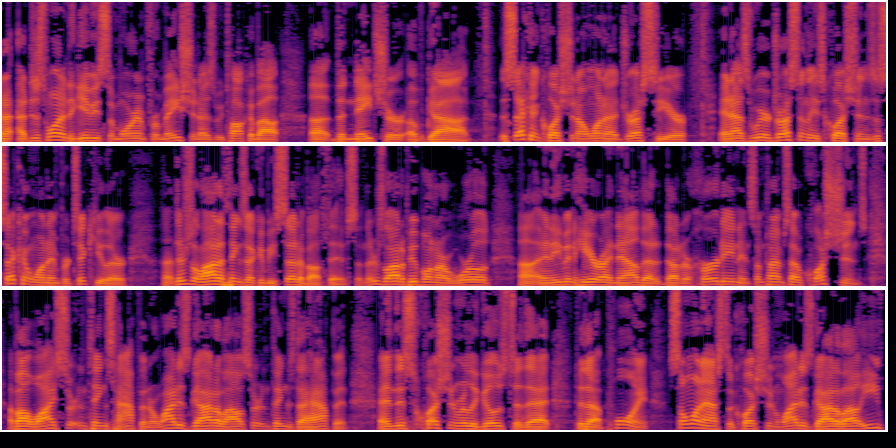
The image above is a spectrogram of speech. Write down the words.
And I, just wanted to give you some more information as we talk about uh, the nature of God. The second question I want to address here, and as we're addressing these questions, the second one in particular, uh, there's a lot of things that could be said about this. And there's a lot of people in our world, uh, and even here right now, that, that are hurting and sometimes have questions about why certain things happen or why does God allow certain things to happen. And this question really goes to that, to that point. Someone asked the question, why does God allow evil?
